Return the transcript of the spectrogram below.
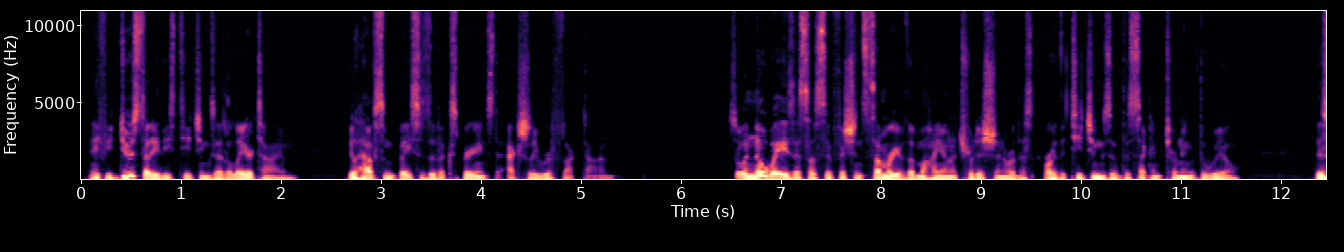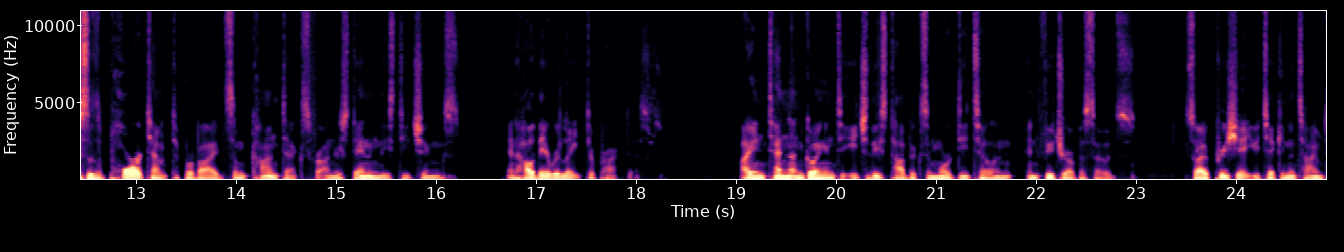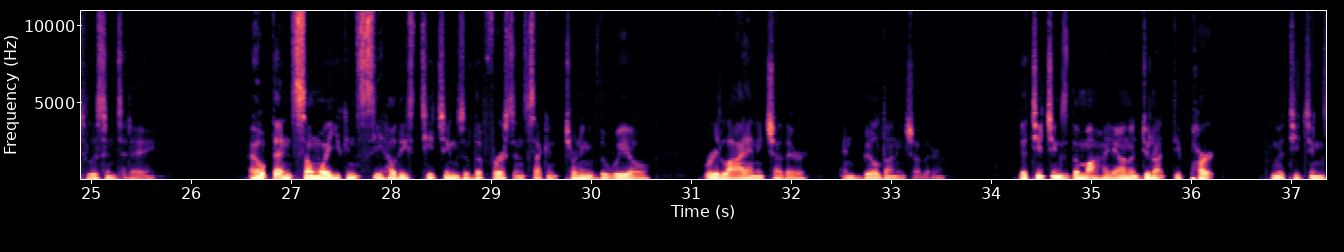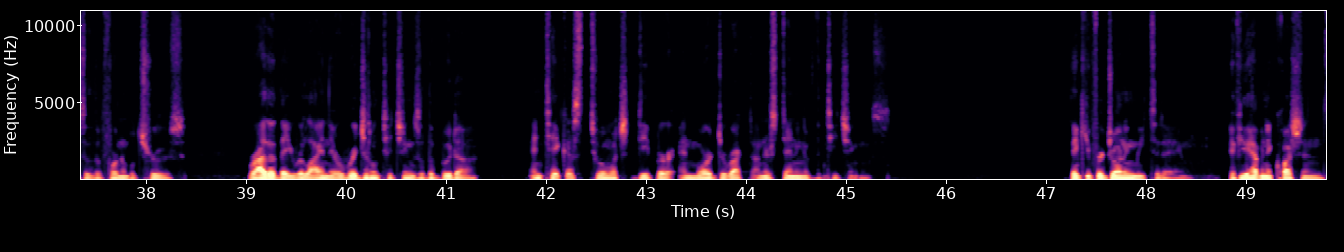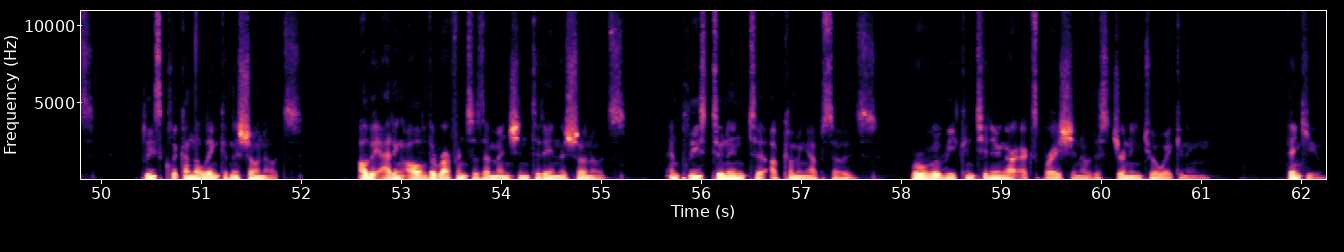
And if you do study these teachings at a later time, you'll have some basis of experience to actually reflect on. So, in no way is this a sufficient summary of the Mahayana tradition or the, or the teachings of the second turning of the wheel. This is a poor attempt to provide some context for understanding these teachings and how they relate to practice. I intend on going into each of these topics in more detail in, in future episodes, so I appreciate you taking the time to listen today. I hope that in some way you can see how these teachings of the first and second turning of the wheel rely on each other and build on each other. The teachings of the Mahayana do not depart from the teachings of the Four Noble Truths. Rather, they rely on the original teachings of the Buddha and take us to a much deeper and more direct understanding of the teachings. Thank you for joining me today. If you have any questions, please click on the link in the show notes. I'll be adding all of the references I mentioned today in the show notes. And please tune in to upcoming episodes where we'll be continuing our exploration of this journey to awakening. Thank you.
